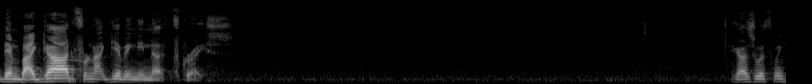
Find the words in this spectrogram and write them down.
than by God for not giving enough grace. You guys with me?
